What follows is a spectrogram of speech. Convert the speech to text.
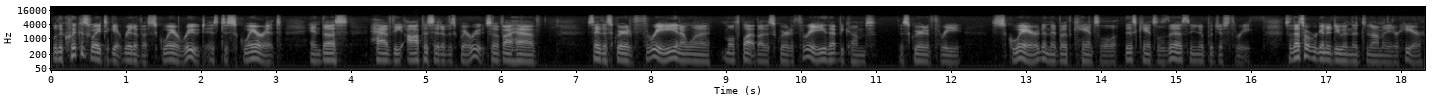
Well, the quickest way to get rid of a square root is to square it and thus have the opposite of the square root. So if I have say the square root of 3 and I want to multiply it by the square root of 3, that becomes the square root of 3 squared, and they both cancel. This cancels this, and you end up with just 3. So that's what we're going to do in the denominator here.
